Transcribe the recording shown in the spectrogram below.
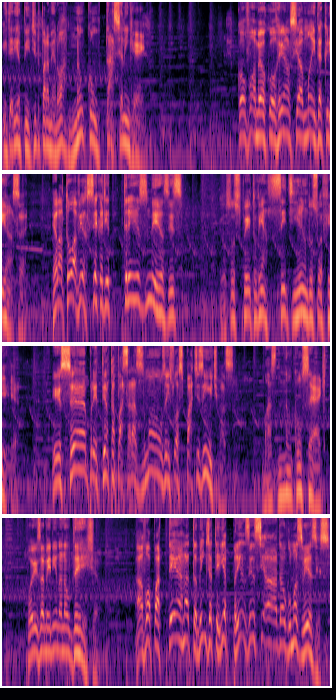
e teria pedido para a menor não contasse a ninguém. Conforme a ocorrência, a mãe da criança relatou haver cerca de três meses que o suspeito vem assediando sua filha e sempre tenta passar as mãos em suas partes íntimas, mas não consegue, pois a menina não deixa. A avó paterna também já teria presenciado algumas vezes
